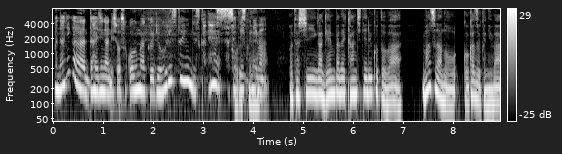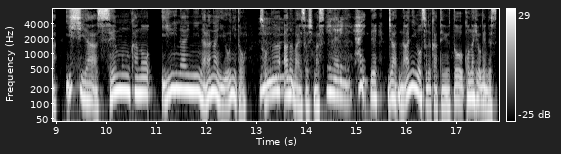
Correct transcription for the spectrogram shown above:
まあ何が大事なんでしょう、そこをうまく両立というんですかね、させていくには。私が現場で感じていることは、まずあの、ご家族には、医師や専門家の言いなりにならないようにと、そんなアドバイスをします。言いなりに。はい。で、じゃあ何をするかというと、こんな表現です。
